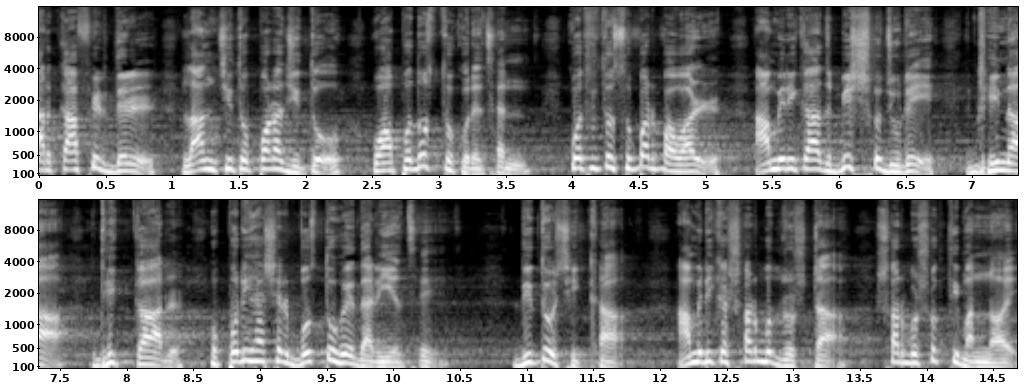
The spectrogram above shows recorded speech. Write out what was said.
আর কাফিরদের লাঞ্ছিত, পরাজিত ও অপদস্থ করেছেন। কথিত সুপার পাওয়ার আমেরিকা আজ বিশ্বজুড়ে ঘৃণা, ধিক্কার ও পরিহাসের বস্তু হয়ে দাঁড়িয়েছে। দ্বিতীয় শিক্ষা, আমেরিকা সর্বদ্রষ্টা, সর্বশক্তিমান নয়,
